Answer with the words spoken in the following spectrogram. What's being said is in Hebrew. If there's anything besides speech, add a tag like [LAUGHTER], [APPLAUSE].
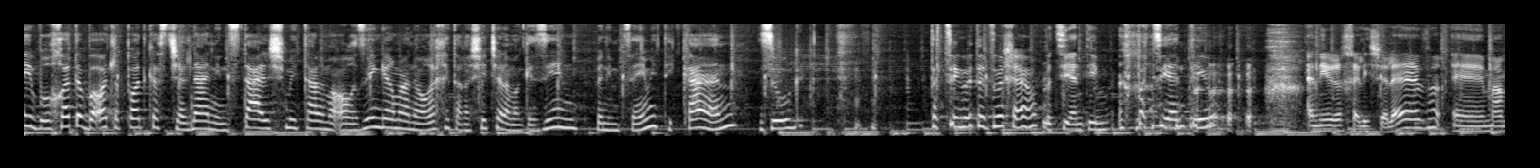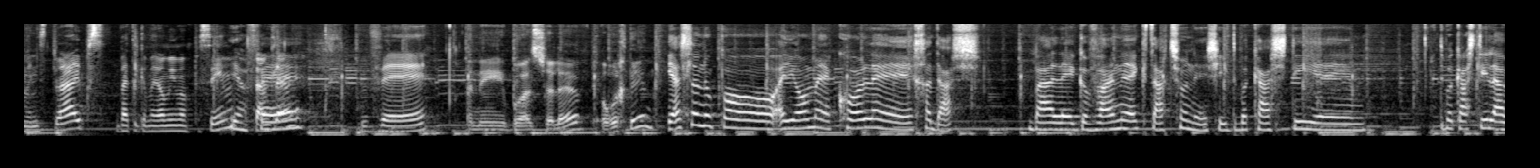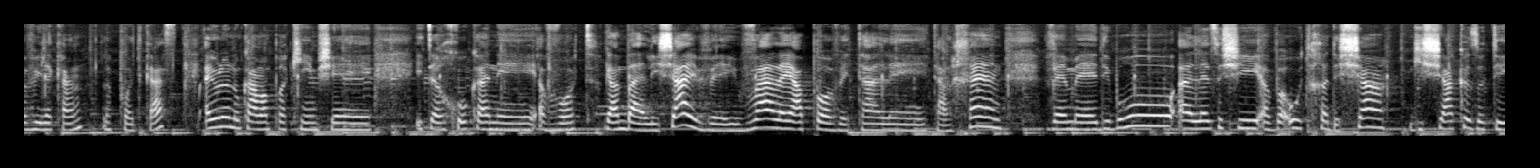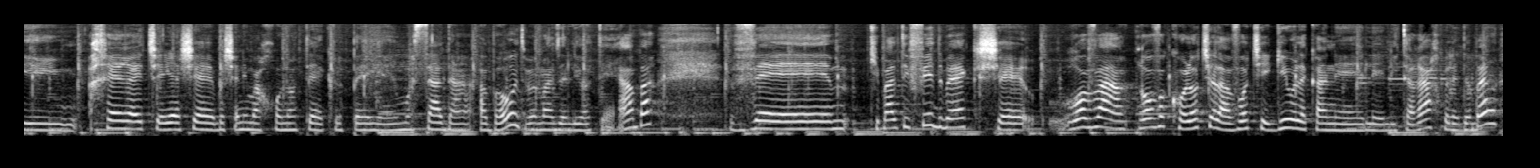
היי, ברוכות הבאות לפודקאסט של Nine in Style, שמי טל מאור זינגרמן, העורכת הראשית של המגזין, ונמצאים איתי כאן זוג. [LAUGHS] תציגו את עצמכם. פציינטים. פציינטים. [LAUGHS] אני רחלי שלו, Mom in Stripes, באתי גם היום עם הפסים. יפה. ו... אני בועז שלו, עורך דין. יש לנו פה היום אה, קול אה, חדש, בעל אה, גוון אה, קצת שונה, שהתבקשתי... אה, התבקשתי להביא לכאן, לפודקאסט. היו לנו כמה פרקים שהתארחו כאן אה, אבות, גם בעלי שי ויובל היה פה וטל אה, חן, והם אה, דיברו על איזושהי אבהות חדשה, גישה כזאת אחרת שיש בשנים האחרונות כלפי מוסד האבהות ומה זה להיות אבא. וקיבלתי פידבק שרוב ה, הקולות של האבות שהגיעו לכאן אה, ל- להתארח ולדבר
